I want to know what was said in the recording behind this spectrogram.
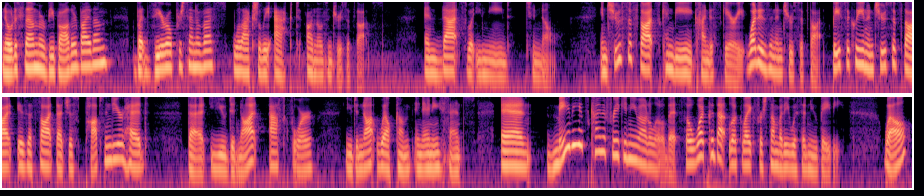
notice them or be bothered by them but 0% of us will actually act on those intrusive thoughts. And that's what you need to know. Intrusive thoughts can be kind of scary. What is an intrusive thought? Basically, an intrusive thought is a thought that just pops into your head that you did not ask for, you did not welcome in any sense, and maybe it's kind of freaking you out a little bit. So, what could that look like for somebody with a new baby? Well,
